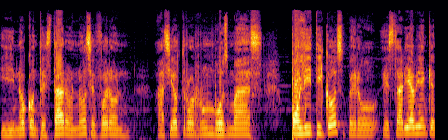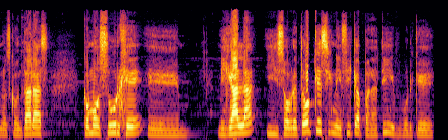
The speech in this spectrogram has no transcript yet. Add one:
y no contestaron, ¿no? Se fueron hacia otros rumbos más políticos, pero estaría bien que nos contaras cómo surge eh, mi gala y sobre todo qué significa para ti, porque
